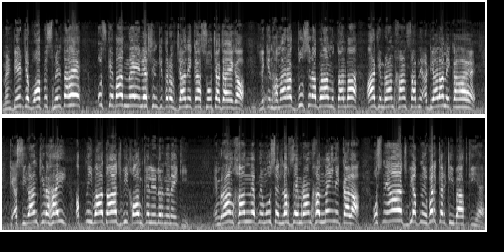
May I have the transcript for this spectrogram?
मैंडेट जब वापस मिलता है, उसके बाद नए इलेक्शन की तरफ़ जाने का सोचा जाएगा। लेकिन हमारा दूसरा बड़ा मुतालबा आज इमरान खान साहब ने अडियाला में कहा है कि असीरान की रहाई अपनी बात आज भी कौम के लीडर ने नहीं की। इमरान खान ने अपने मुँह से लफ्ज इमरान खान नहीं निकाला। उसने आज भी अपने वर्कर की बात की है।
